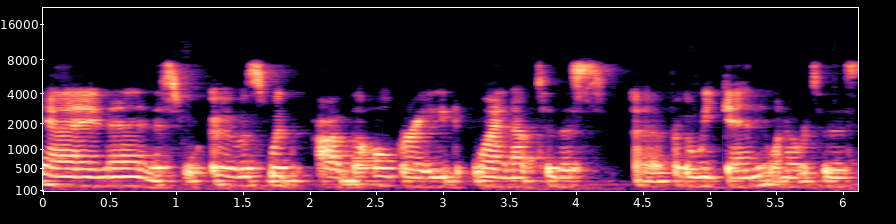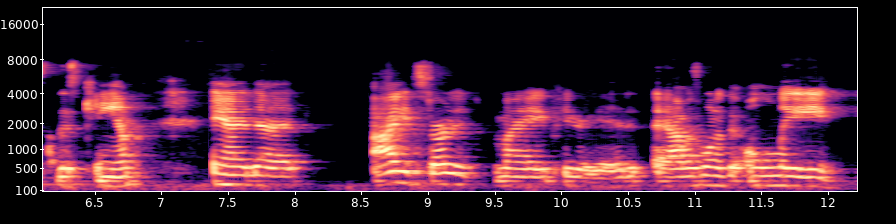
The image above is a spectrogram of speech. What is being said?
and this it was with uh, the whole grade went up to this uh, for the weekend. Went over to this this camp, and uh, I had started my period, and I was one of the only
